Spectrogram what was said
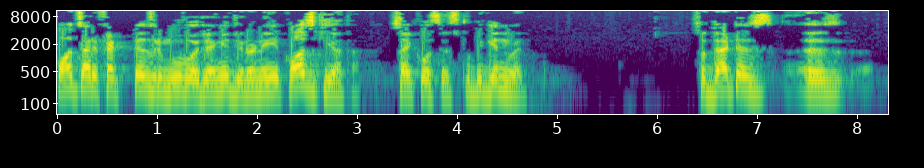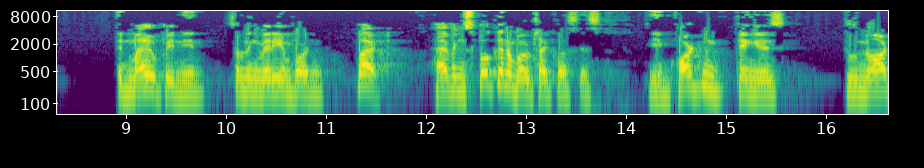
بہت سارے فیکٹر ریموو ہو جائیں گے جنہوں نے یہ کاز کیا تھا سائیکوس ٹو بگن ود سو دیٹ از ان مائی اوپین سم تھنگ ویری امپورٹنٹ بٹ ہیونگ اسپوکن اباؤٹ سائیکوس the important thing is do not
